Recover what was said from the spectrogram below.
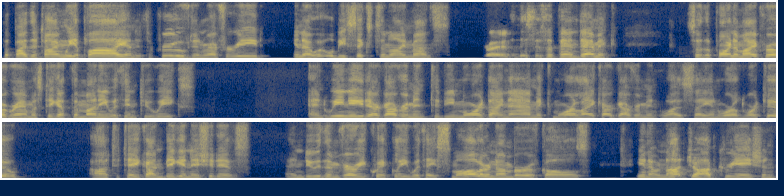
but by the time we apply and it's approved and refereed, you know, it will be six to nine months. Right. This is a pandemic. So the point of my program was to get the money within two weeks. And we need our government to be more dynamic, more like our government was, say, in World War II, uh, to take on big initiatives and do them very quickly with a smaller number of goals you know, not job creation,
